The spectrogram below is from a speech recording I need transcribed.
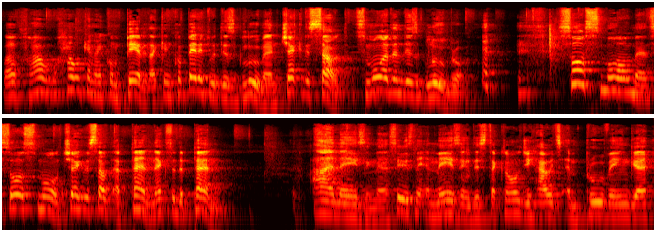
Well, how, how can I compare it? I can compare it with this glue, man. Check this out. It's smaller than this glue, bro. so small, man. So small. Check this out. A pen next to the pen. Ah, amazing, man. Seriously amazing. This technology, how it's improving uh,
